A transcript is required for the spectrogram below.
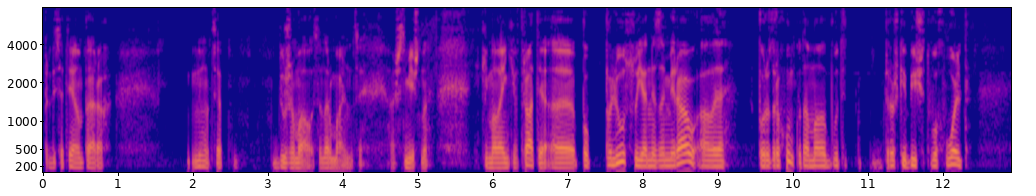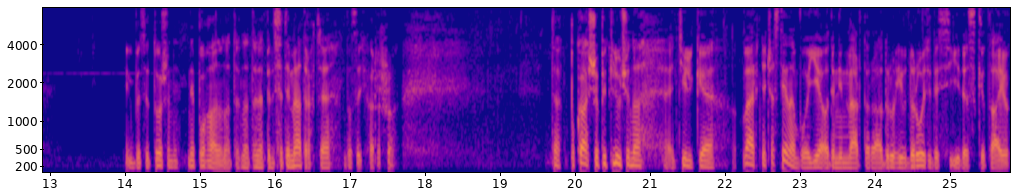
при 10 амперах. Ну, це дуже мало, це нормально, це аж смішно. Які маленькі втрати. Е, По плюсу я не заміряв, але по розрахунку там мало бути трошки більше 2 вольт. Якби це теж непогано. На, на, на 50 метрах це досить хорошо. Так, поки що підключена е, тільки верхня частина, бо є один інвертор, а другий в дорозі десь їде з Китаю.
